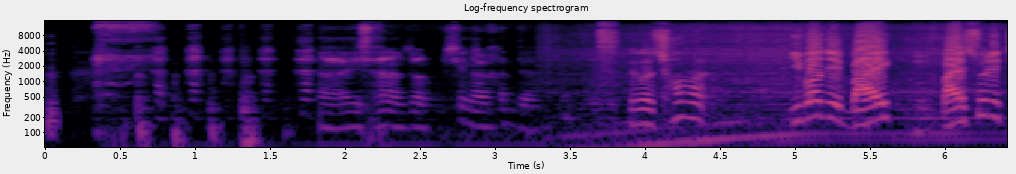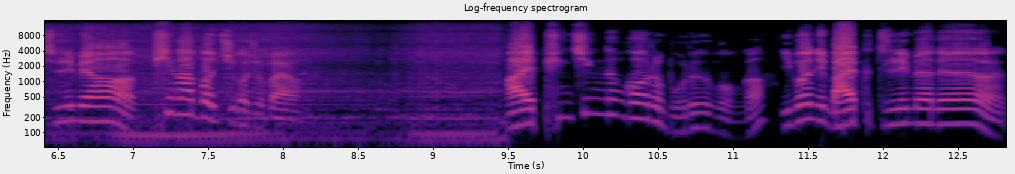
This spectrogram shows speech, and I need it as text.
아, 이 사람 좀 심각한데. 이거 처음 하... 이번님 마이 말소리 들리면 핑 한번 찍어줘봐요 아예 핑 찍는 거를 모르는 건가? 이번님 마이크 들리면은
